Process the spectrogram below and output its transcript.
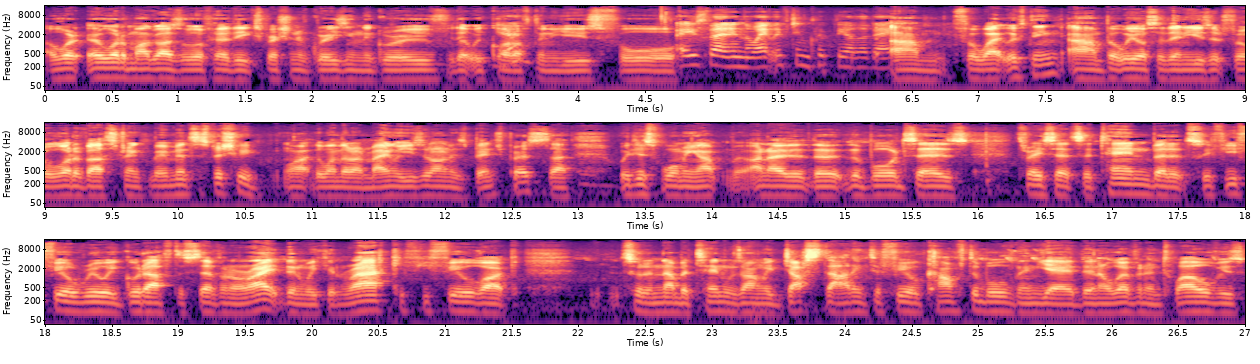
a lot, a lot of my guys will have heard the expression of greasing the groove that we quite Yeah. often use for I used that in the weightlifting clip the other day. um, for weightlifting, um, but we also then use it for a lot of our strength movements, especially like the one that I mainly use it on is bench press. So we're just warming up. I know that the, the board says three sets of 10, but it's if you feel really good after seven or eight, then we can rack. If you feel like sort of number 10 was only just starting to feel comfortable, then yeah, then 11 and 12 is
